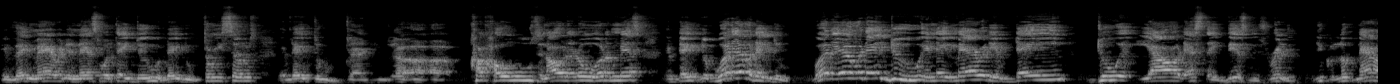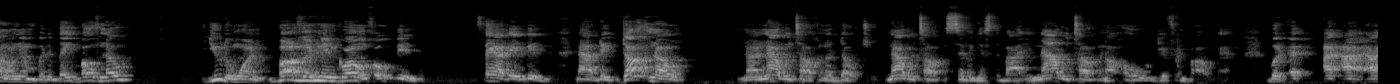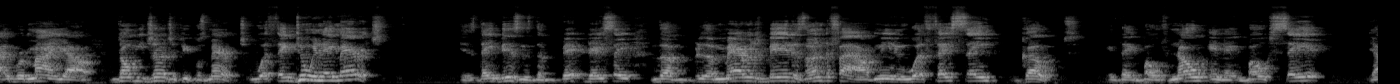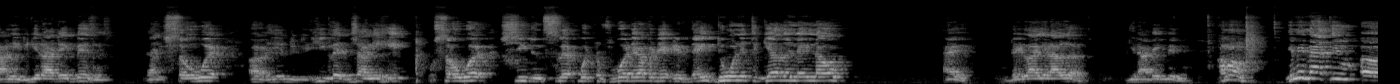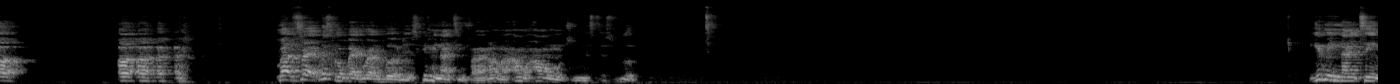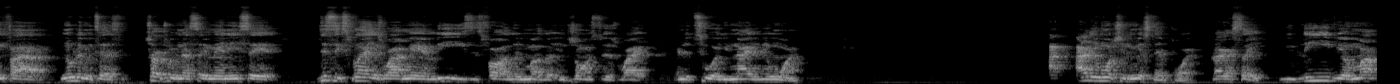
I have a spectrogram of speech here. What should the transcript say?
If they married and that's what they do, if they do threesomes, if they do uh, uh, uh cuckolds and all that old other mess, if they do whatever they do, whatever they do and they married, if they do it, y'all, that's their business, really. You can look down on them, but if they both know, you the one bothering and grown folk business. Stay out their business. Now, if they don't know, now now we talking adultery. Now we talking sin against the body. Now we talking a whole different ballgame. But uh, I, I, I remind y'all, don't be judging people's marriage. What they do in their marriage is their business. The they say the the marriage bed is undefiled, meaning what they say goes. If they both know and they both say it, y'all need to get out of their business. Like, so what? Uh, he, he, let Johnny hit. So what? She didn't slept with whatever. They, if they doing it together and they know, hey, they like it. I love it. Get out their business. Come on, give me Matthew. Uh, uh, uh, uh, uh. Matter of fact, let's go back right above this. Give me 19.5. Hold on. I don't, I don't want you to miss this. Look. Give me 19.5, New Living Testament. Church women that say, man, he said, this explains why a man leaves his father and mother and joins to his wife, and the two are united in one. I, I didn't want you to miss that part. Like I say, you leave your mom,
